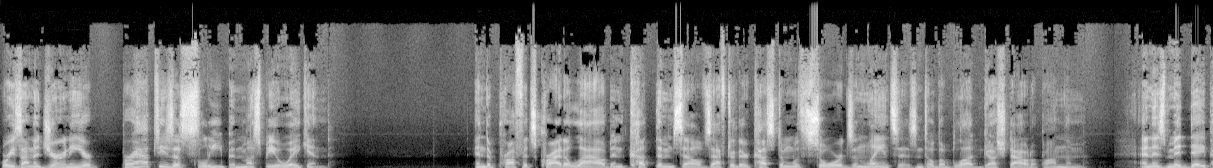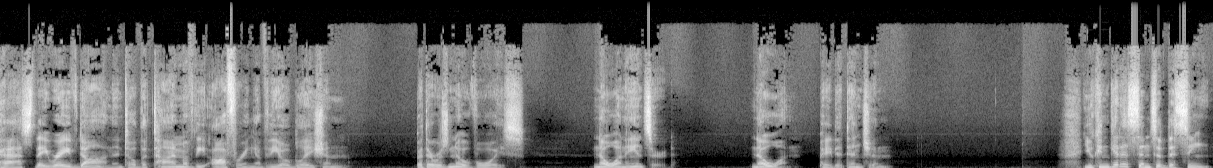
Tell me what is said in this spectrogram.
or he's on a journey, or perhaps he's asleep and must be awakened. And the prophets cried aloud and cut themselves after their custom with swords and lances until the blood gushed out upon them. And as midday passed, they raved on until the time of the offering of the oblation. But there was no voice. No one answered. No one paid attention. You can get a sense of the scene.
